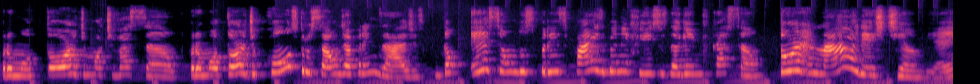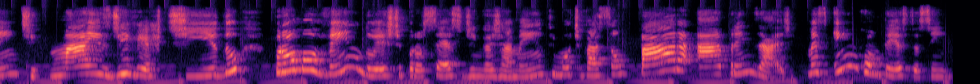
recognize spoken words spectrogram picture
promotor de motivação, promotor de construção de aprendizagens. Então, esse é um dos principais benefícios da gamificação. Tornar este ambiente mais divertido, promovendo este processo de engajamento e motivação para a aprendizagem. Mas em um contexto assim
